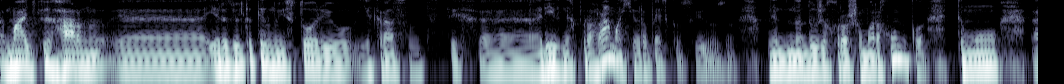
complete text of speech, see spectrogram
е, мають гарну е, і результативну історію якраз в цих е, різних програмах Європейського Союзу. Вони на дуже хорошому рахунку. Тому е,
